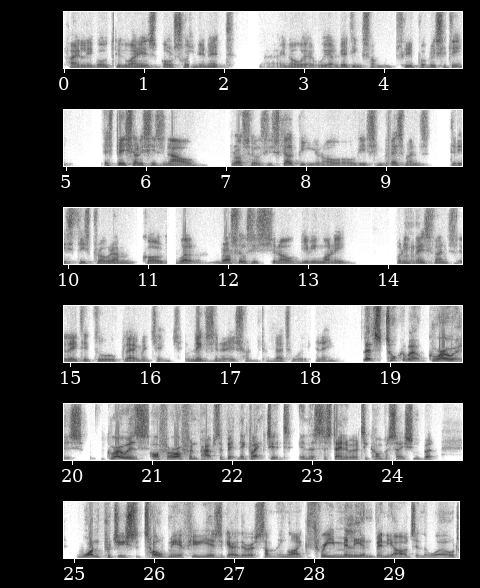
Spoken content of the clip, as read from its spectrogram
finally go to the wineries, also in the net. I know we are getting some free publicity, especially since now Brussels is helping, you know, all these investments. There is this program called, well, Brussels is, you know, giving money for mm-hmm. investments related to climate change. Next generation, that's the way, the name. Let's talk about growers. Growers are often perhaps a bit neglected in the sustainability conversation, but one producer told me a few years ago there are something like 3 million vineyards in the world.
